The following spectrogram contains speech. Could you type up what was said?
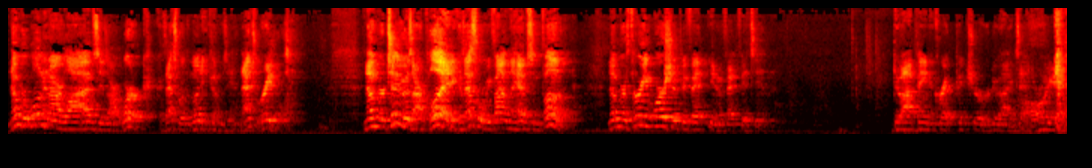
Number one in our lives is our work, because that's where the money comes in. That's real. Number two is our play, because that's where we finally have some fun. Number three, worship, if that, you know, if that fits in. Do I paint a correct picture or do I exaggerate? Oh, yeah.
